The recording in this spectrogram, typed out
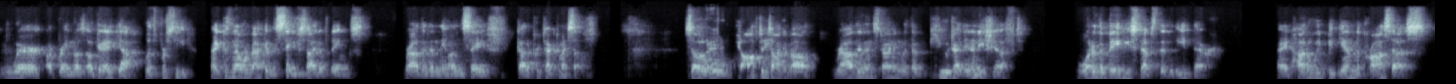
mm. where our brain goes okay yeah let's proceed right because now we're back in the safe side of things rather than the unsafe got to protect myself so we often talk about rather than starting with a huge identity shift what are the baby steps that lead there right? How do we begin the process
